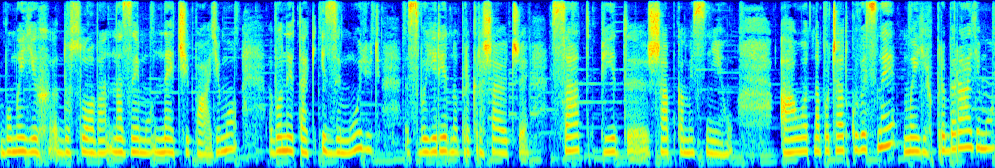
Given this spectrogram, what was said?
бо ми їх до слова на зиму не чіпаємо. Вони так і зимують, своєрідно прикрашаючи сад під е, шапками снігу. А от на початку весни ми їх прибираємо,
